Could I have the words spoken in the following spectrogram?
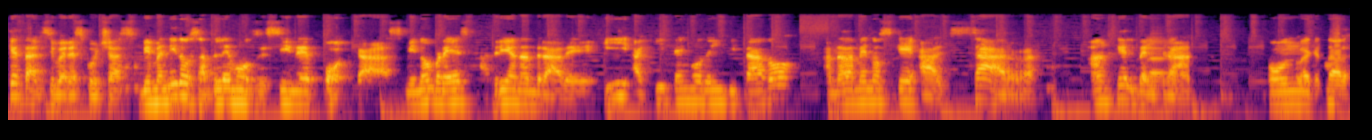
¿Qué tal, ciberescuchas? Bienvenidos a Hablemos de Cine Podcast. Mi nombre es Adrián Andrade y aquí tengo de invitado a nada menos que al zar Ángel Beltrán. Un, Hola, ¿qué tal?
